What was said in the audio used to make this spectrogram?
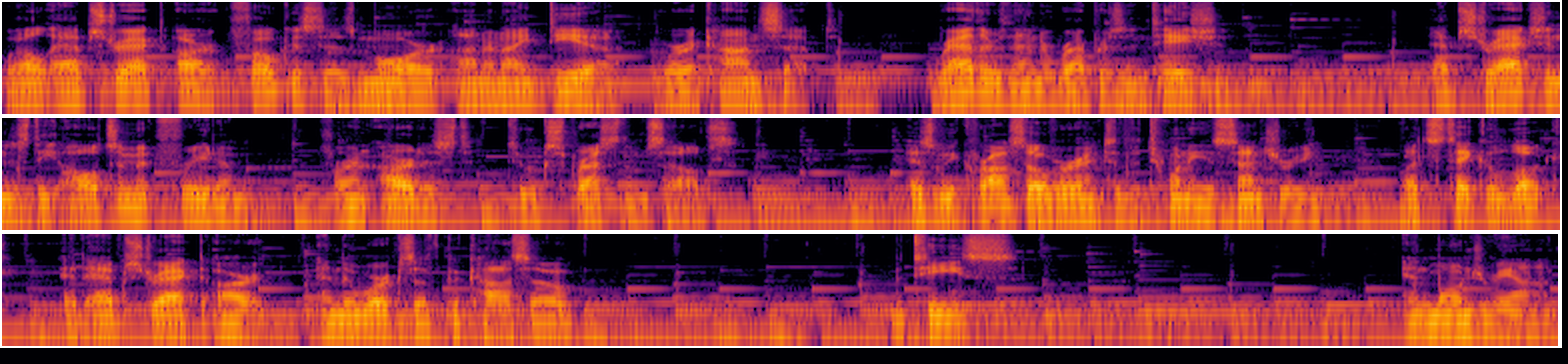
Well, abstract art focuses more on an idea or a concept rather than a representation. Abstraction is the ultimate freedom for an artist to express themselves. As we cross over into the 20th century, let's take a look at abstract art and the works of Picasso, Matisse, and Mondrian.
